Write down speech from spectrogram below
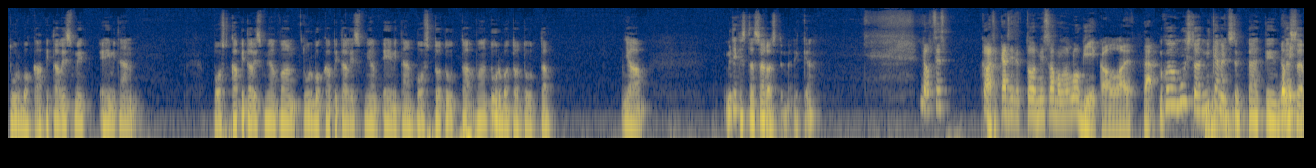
turbokapitalismi, ei mitään postkapitalismia, vaan turbokapitalismia, ei mitään posttotuutta, vaan turbototuutta. Ja mitenkäs tämä sado sitten menikään? No siis, kai se käsite toimii samalla logiikalla, että Mä koitan muistaa, että mikä me sitten päättiin No no, mi- tässä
